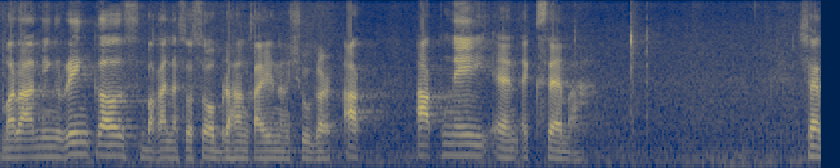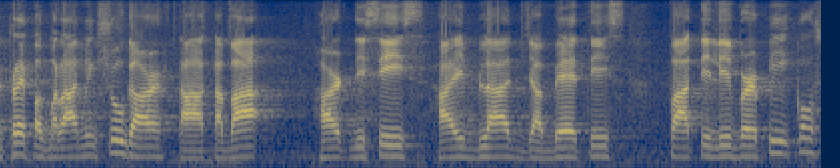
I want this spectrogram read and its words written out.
maraming wrinkles, baka nasosobrahan kayo ng sugar. Ac- acne and eczema. Siyempre, pag maraming sugar, tataba, heart disease, high blood, diabetes, fatty liver, PCOS,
